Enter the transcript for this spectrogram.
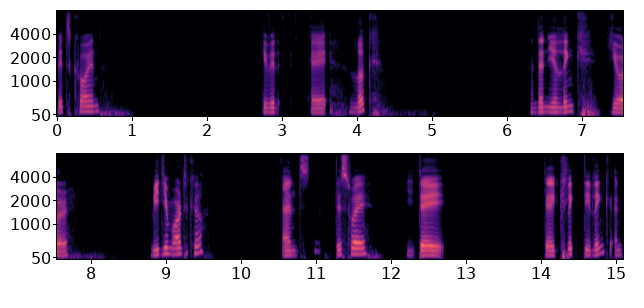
Bitcoin. Give it a look. And then you link your Medium article. And this way they they click the link and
